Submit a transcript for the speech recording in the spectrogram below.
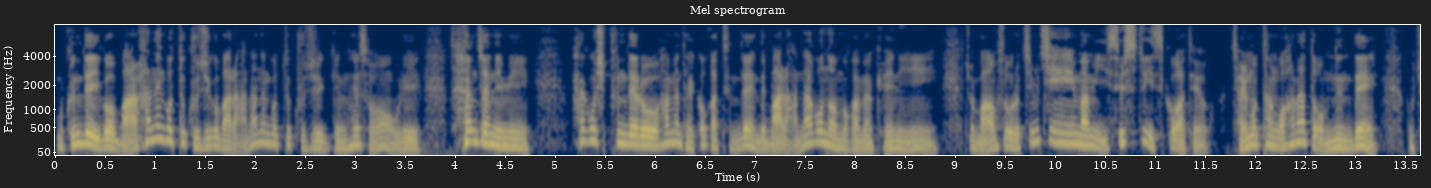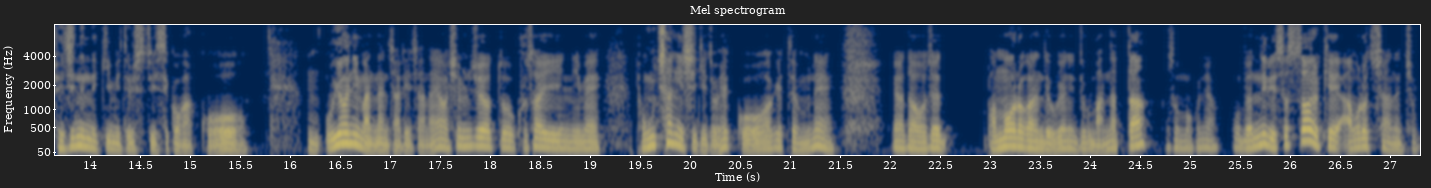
뭐, 근데 이거 말하는 것도 굳이고 말 안 하는 것도 굳이긴 해서 우리 사연자님이 하고 싶은 대로 하면 될 것 같은데, 근데 말 안 하고 넘어가면 괜히 좀 마음속으로 찜찜함이 있을 수도 있을 것 같아요. 잘못한 거 하나도 없는데 뭐 죄짓는 느낌이 들 수도 있을 것 같고 음, 우연히 만난 자리잖아요. 심지어 또 구사이님의 동창이시기도 했고 하기 때문에 야 나 어제 밥 먹으러 가는데 우연히 누구 만났다? 그래서 뭐 그냥 뭐 몇일 있었어? 이렇게 아무렇지 않은 척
